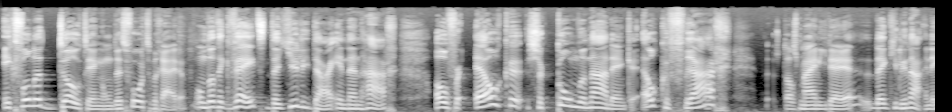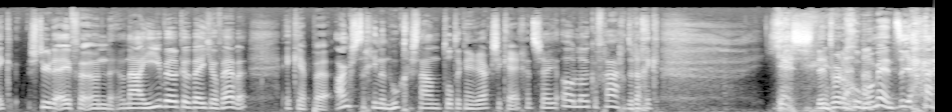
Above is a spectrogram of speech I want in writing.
Ik vond het doodeng om dit voor te bereiden. Omdat ik weet dat jullie daar in Den Haag over elke seconde nadenken. Elke vraag dat is mijn idee, hè? Denken jullie na? En ik stuurde even een. Nou, hier wil ik het een beetje over hebben. Ik heb uh, angstig in een hoek gestaan tot ik een reactie kreeg. En toen zei je: Oh, leuke vraag. Toen dacht ik. Yes, dit wordt een goed moment. Ja.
